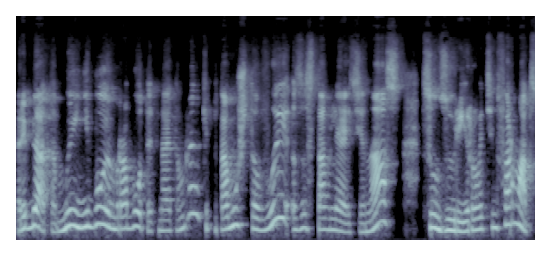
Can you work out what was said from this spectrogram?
ребята, мы не будем работать на этом рынке, потому что вы заставляете нас цензурировать информацию.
